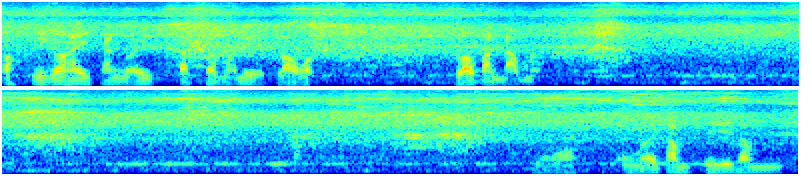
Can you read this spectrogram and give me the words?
อ๋อนี่ก็ให้ช่างน้อยตัดสมาเนี่ยเราครับเราปั่นน้ำอะนะช่างน้อยทำสีทำ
